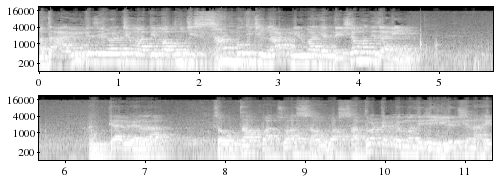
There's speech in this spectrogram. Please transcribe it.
आता अरविंद केजरीवालच्या माध्यमातून जी सहानुभूतीची लाट निर्माण ह्या देशामध्ये झाली आणि त्यावेळेला चौथा पाचवा सहावा सातवा टप्प्यामध्ये जे इलेक्शन आहे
